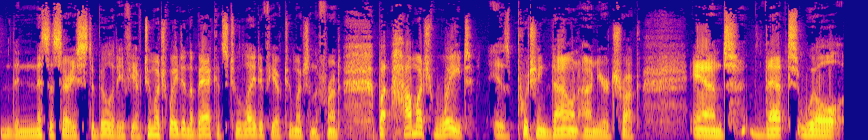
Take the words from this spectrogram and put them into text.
the necessary stability. If you have too much weight in the back, it's too light. If you have too much in the front, but how much weight is pushing down on your truck, and that will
